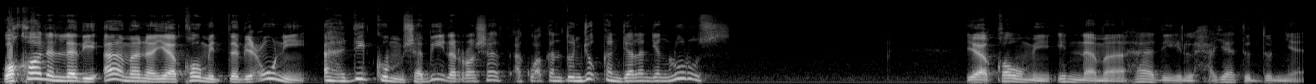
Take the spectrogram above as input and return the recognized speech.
Qala alladhi amana ya qaumi ittabi'uni ahdikum sabilal rasyad. Aku akan tunjukkan jalan yang lurus. Ya qaumi innama hadhihi al-hayatud dunya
